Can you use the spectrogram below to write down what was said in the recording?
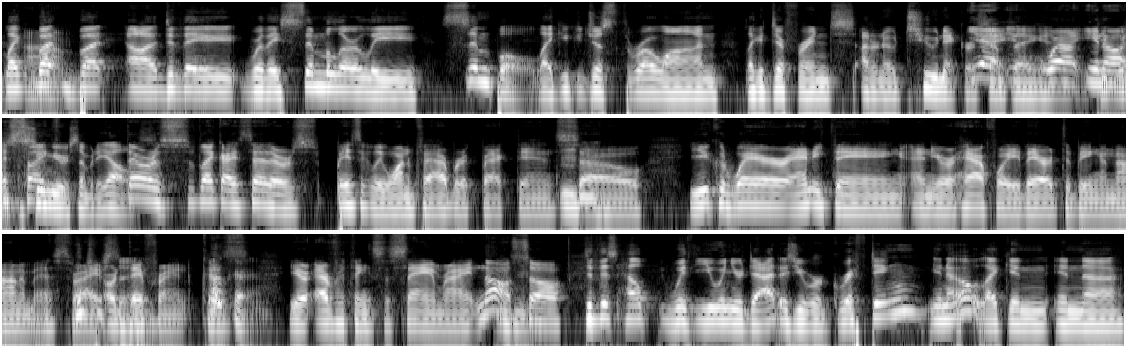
Like, but Um, but uh, did they were they similarly simple? Like you could just throw on like a different I don't know tunic or yeah, something. and well, you know, assume like you were somebody else. There was, like I said, there was basically one fabric back then, so you could wear anything, and you're halfway there to being anonymous, right, or different, because Okay. you're everything's the same, right? No, so Did this help with you and your dad as you were grifting? You know, like in in uh,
